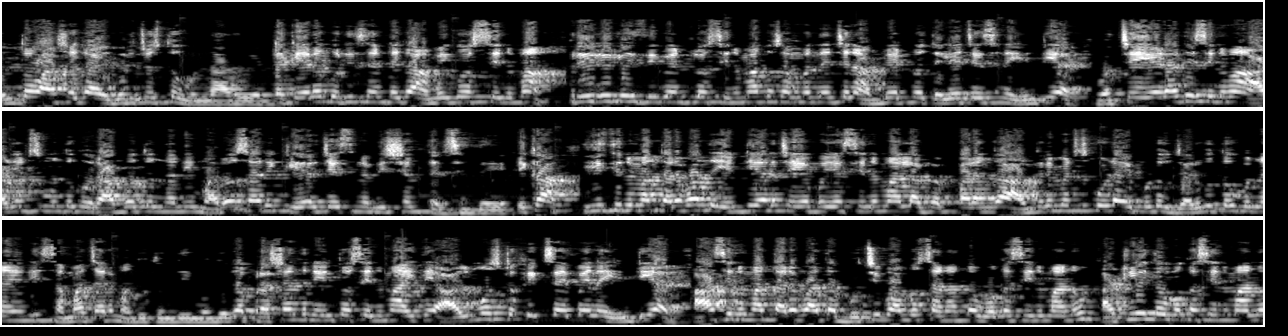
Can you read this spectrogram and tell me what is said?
ఎంతో ఆశగా ఎదురు చూస్తూ ఉన్నారు. ఎట్టకేరకు రీసెంట్గా అమిగోస్ సినిమా ప్రీ రిలీజ్ ఈవెంట్లో సినిమాకు సంబంధించిన అప్డేట్ను తెలియజేసిన ఎన్టీఆర్ వచ్చే ఏడాది సినిమా ఆడియన్స్ ముందుకు రాబోతుందని మరోసారి క్లియర్ చేసిన విషయం తెలిసిందే. ఇక ఈ సినిమా తర్వాత ఎన్టీఆర్ చేయబోయే సినిమాల పరంగా అగ్రిమెంట్స్ కూడా ఇప్పుడు జరుగుతూ ఉన్నాయని సమాచారం అందుతుంది. ముందుగా ప్రశాంత్ నీల్తో సినిమా అయితే ఆల్మోస్ట్ ఫిక్స్ అయిపోయిన ఎన్టీఆర్. ఆ సినిమా తర్వాత బుచ్చిబాబు సనతో ఒక సినిమాను అట్లీతో ఒక సినిమాను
